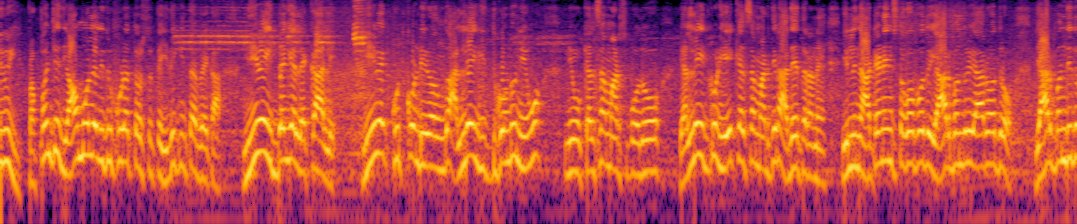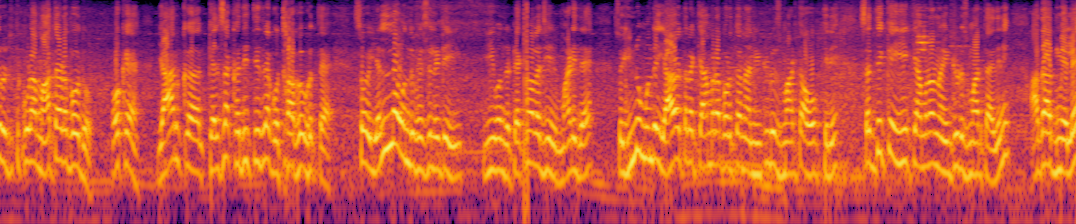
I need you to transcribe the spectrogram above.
ಇದು ಪ್ರಪಂಚದ ಯಾವ ಮೂಲೆಯಲ್ಲಿ ಇದ್ರೂ ಕೂಡ ತೋರಿಸುತ್ತೆ. ಇದಕ್ಕಿಂತ ಬೇಕಾ ನೀವೇ ಇದ್ದಂಗೆ ಲೆಕ್ಕ ಅಲ್ಲಿ. ನೀವೇ ಕೂತ್ಕೊಂಡಿರೋ ಒಂದು ಅಲ್ಲೇ ಇದ್ಕೊಂಡು ನೀವು ನೀವು ಕೆಲಸ ಮಾಡಿಸ್ಬೋದು, ಎಲ್ಲೇ ಇದ್ಕೊಂಡು ಹೇಗೆ ಕೆಲಸ ಮಾಡ್ತೀರಾ ಅದೇ ಥರನೇ ಇಲ್ಲಿಂದ ಅಟೆಂಡೆನ್ಸ್ ತೊಗೋಬೋದು, ಯಾರು ಬಂದರು ಯಾರು ಹೋದರು. ಯಾರು ಬಂದಿದ್ರು ಜೊತೆ ಕೂಡ ಮಾತಾಡ್ಬೋದು ಓಕೆ ಯಾರು ಕ, ಕೆಲಸ ಕದೀತಿದ್ರೆ ಗೊತ್ತಾಗೋಗುತ್ತೆ. ಸೊ ಎಲ್ಲ ಒಂದು ಫೆಸಿಲಿಟಿ ಈ ಒಂದು ಟೆಕ್ನಾಲಜಿ ಮಾಡಿದೆ. ಸೊ ಇನ್ನು ಮುಂದೆ ಯಾವ ಥರ ಕ್ಯಾಮ್ರಾ ಬರುತ್ತೋ ನಾನು ಇಂಟ್ರೊಡ್ಯೂಸ್ ಮಾಡ್ತಾ ಹೋಗ್ತೀನಿ. ಸದ್ಯಕ್ಕೆ ಈ ಕ್ಯಾಮ್ರಾ ನಾನು ಇಂಟ್ರೊಡ್ಯೂಸ್ ಮಾಡ್ತಾ ಇದ್ದೀನಿ. ಅದಾದಮೇಲೆ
